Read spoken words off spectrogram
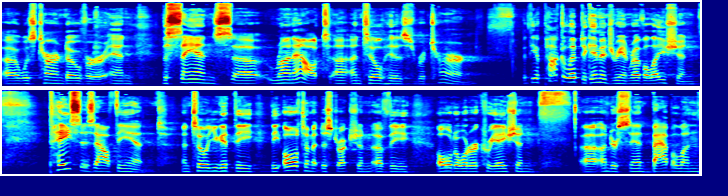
uh, was turned over and the sands uh, run out uh, until his return. But the apocalyptic imagery in Revelation paces out the end until you get the, the ultimate destruction of the old order creation uh, under sin. Babylon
